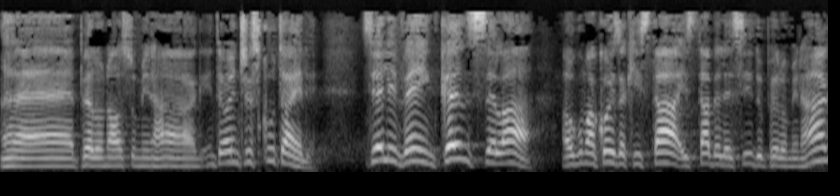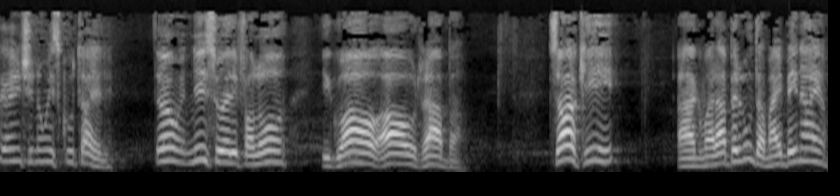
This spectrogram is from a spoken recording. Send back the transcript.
é, pelo nosso minhag. Então a gente escuta ele. Se ele vem cancelar alguma coisa que está estabelecido pelo minhag, a gente não escuta ele. Então nisso ele falou igual ao Raba. Só que a Agmará pergunta, mas Benaio.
